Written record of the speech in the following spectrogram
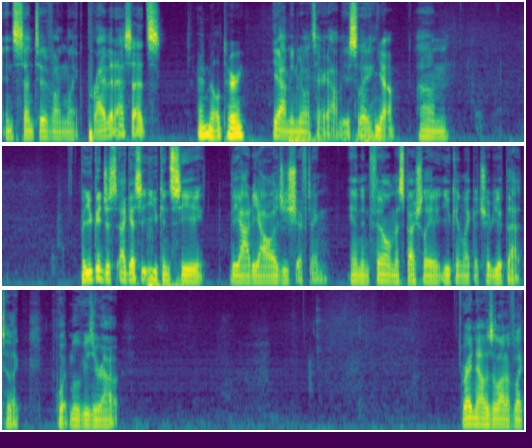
incentive on like private assets. And military. Yeah, I mean military, obviously. Yeah. Um, but you can just, I guess, you can see the ideology shifting, and in film, especially, you can like attribute that to like what movies are out. Right now, there's a lot of like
